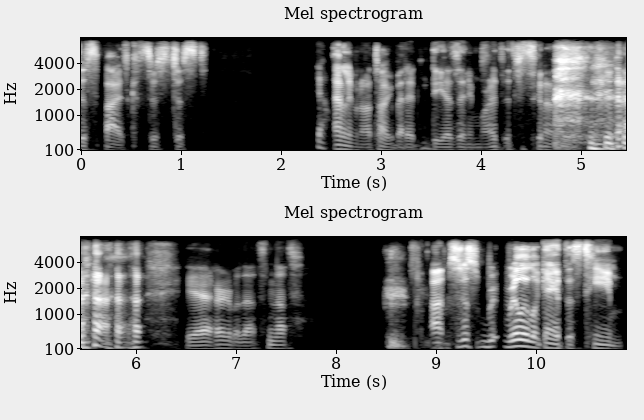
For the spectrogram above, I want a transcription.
despise, because there's just yeah. I don't even want to talk about Edwin Diaz anymore. It's, it's just gonna. yeah, I heard about that. It's nuts. Um, so just re- really looking at this team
